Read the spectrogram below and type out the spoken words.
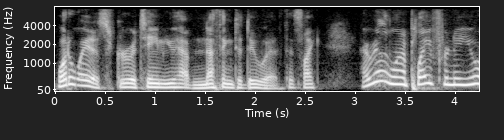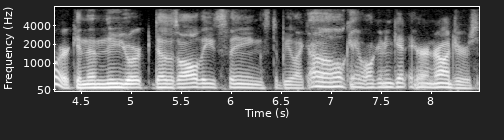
what a way to screw a team you have nothing to do with. It's like, I really want to play for New York, and then New York does all these things to be like, oh, okay, we're gonna get Aaron Rodgers,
